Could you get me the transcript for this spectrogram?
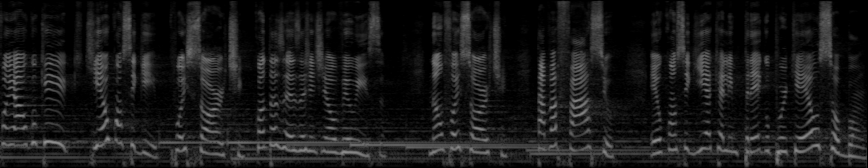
foi algo que, que eu consegui. Foi sorte. Quantas vezes a gente já ouviu isso? Não foi sorte. Tava fácil. Eu consegui aquele emprego porque eu sou bom.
